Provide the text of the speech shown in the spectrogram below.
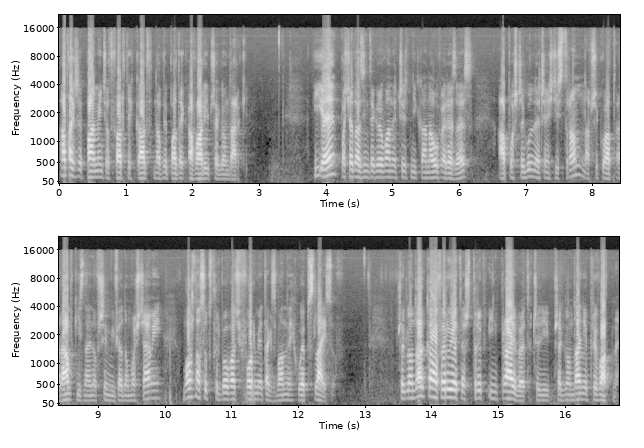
a także pamięć otwartych kart na wypadek awarii przeglądarki. IE posiada zintegrowany czytnik kanałów RSS, a poszczególne części stron, np. ramki z najnowszymi wiadomościami, można subskrybować w formie tzw. web slice'ów. Przeglądarka oferuje też tryb in private, czyli przeglądanie prywatne,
